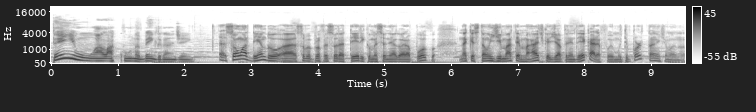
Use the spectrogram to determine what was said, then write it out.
tem uma lacuna bem grande aí. É, só um adendo uh, sobre a professora Tere que eu mencionei agora há pouco. Na questão de matemática, de aprender, cara, foi muito importante, mano.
